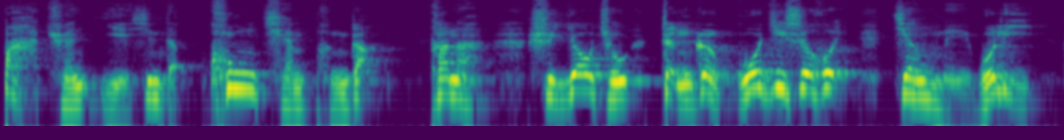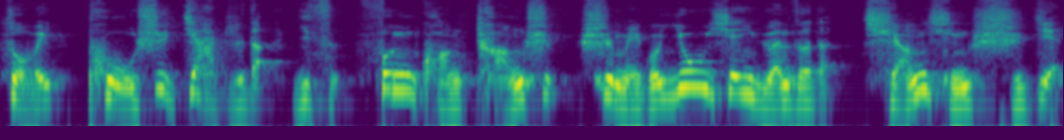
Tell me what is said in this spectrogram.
霸权野心的空前膨胀，它呢是要求整个国际社会将美国利益。作为普世价值的一次疯狂尝试，是美国优先原则的强行实践。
